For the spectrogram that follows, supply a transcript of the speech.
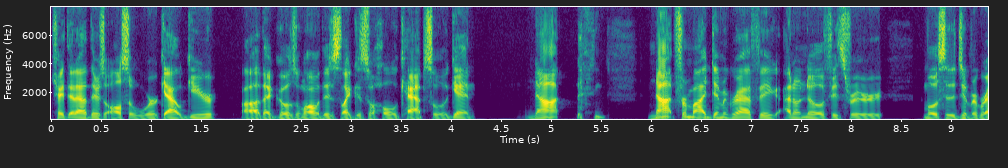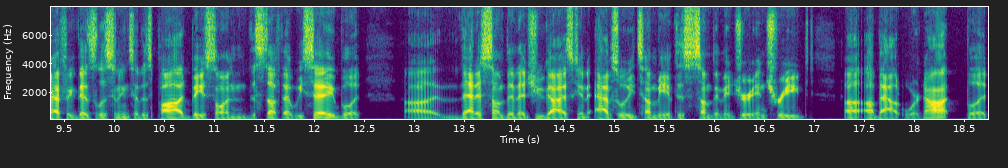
check that out. There's also workout gear uh, that goes along with this. Like it's a whole capsule. Again, not not for my demographic. I don't know if it's for most of the demographic that's listening to this pod based on the stuff that we say, but uh, that is something that you guys can absolutely tell me if this is something that you're intrigued uh, about or not. But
